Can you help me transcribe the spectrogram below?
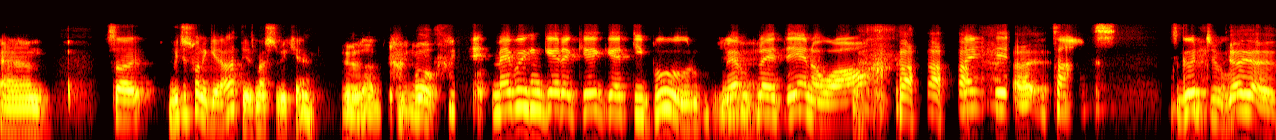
Um, so we just want to get out there as much as we can. Yeah. Well, maybe we can get a gig at Die Boer. We haven't played there in a while. played there uh, times. It's good to. Yeah, yeah.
